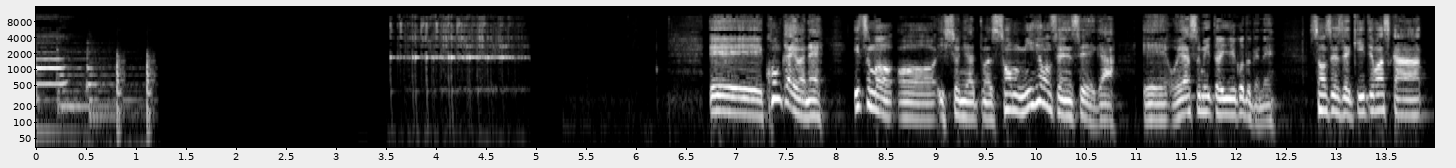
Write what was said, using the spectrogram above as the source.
えー、今回はね、いつも一緒にやってます、孫美ヒョン先生が、えー、お休みということでね、孫先生聞いてますか？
